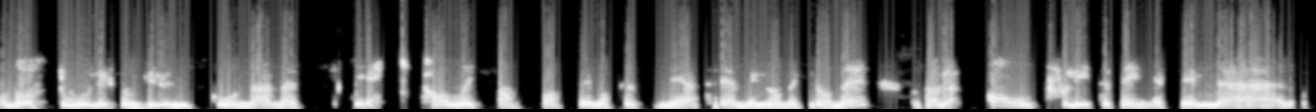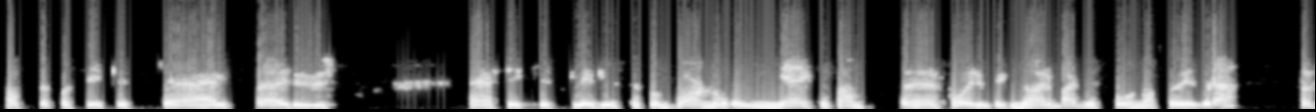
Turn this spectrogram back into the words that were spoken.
Og nå sto liksom grunnskolen der med et skrekktall, ikke sant? på at vi måtte ned 3 millioner kroner. Og så har vi altfor lite penger til eh, å satse på psykisk eh, helse, rus, eh, psykisk lidelse for barn og unge, ikke sant? Eh, forebyggende arbeid i skolen osv. Så,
